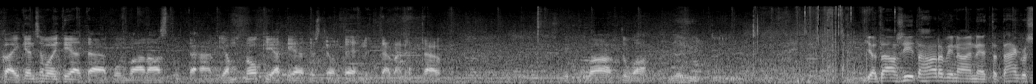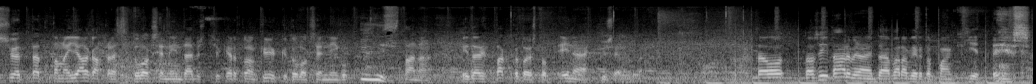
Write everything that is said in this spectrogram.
Kaiken se voi tietää, kun vaan astut tähän. Ja Nokia tietysti on tehnyt tämän, että laatua löytyy. Ja tää on siitä harvinainen, että tähän kun syöttää tuonne jalkapressituloksen, niin tää pystyy kertomaan kyykkytuloksen niinku instana. Ei tarvitse pakkotoistoa enää kysellä. Tää on, tää on siitä harvinainen tää varavirtopankki, että jos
